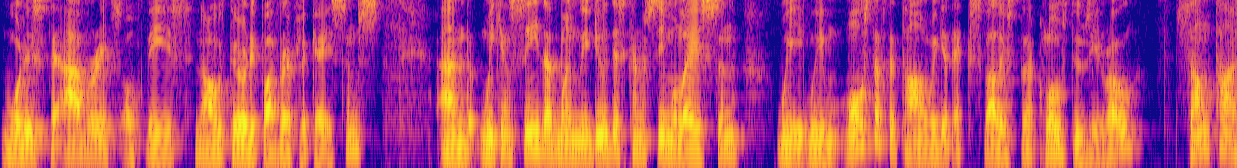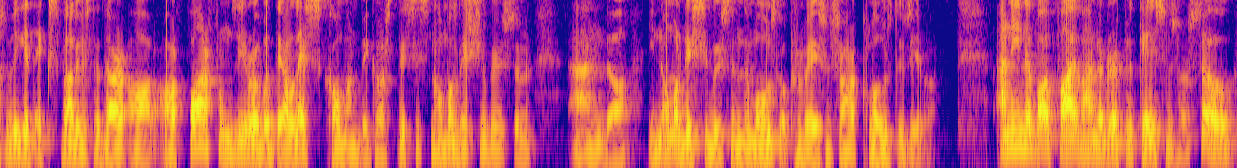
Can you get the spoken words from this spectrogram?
what is the average of these now 35 replications. And we can see that when we do this kind of simulation, we, we most of the time we get x values that are close to zero. Sometimes we get x values that are, are, are far from zero, but they are less common because this is normal distribution. And uh, in normal distribution, the most observations are close to zero. And in about 500 replications or so,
